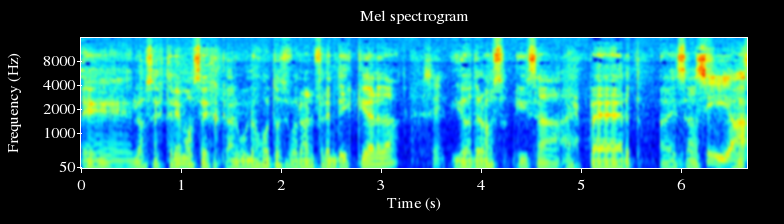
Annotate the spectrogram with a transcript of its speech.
eh, los extremos es que algunos votos se fueron al frente izquierda y otros quizá a expert, a esas... Sí, a,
